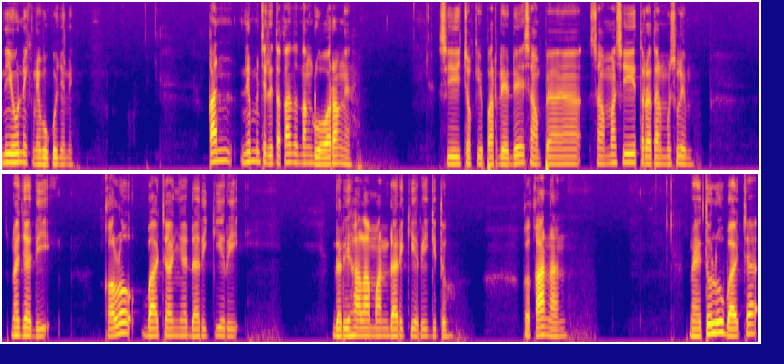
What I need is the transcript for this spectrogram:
ini unik nih bukunya nih. Kan ini menceritakan tentang dua orang ya. Si Coki Pardede sampai sama si Tretan Muslim. Nah jadi kalau bacanya dari kiri dari halaman dari kiri gitu ke kanan nah itu lu baca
